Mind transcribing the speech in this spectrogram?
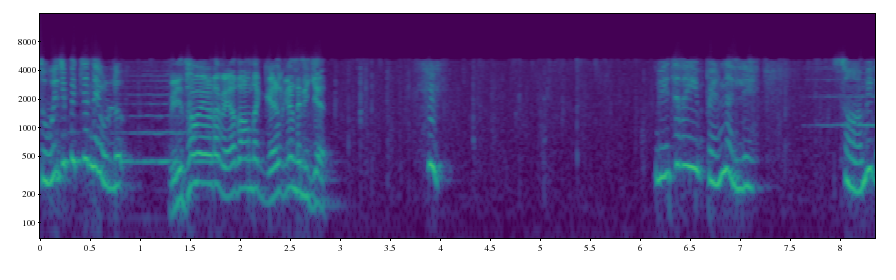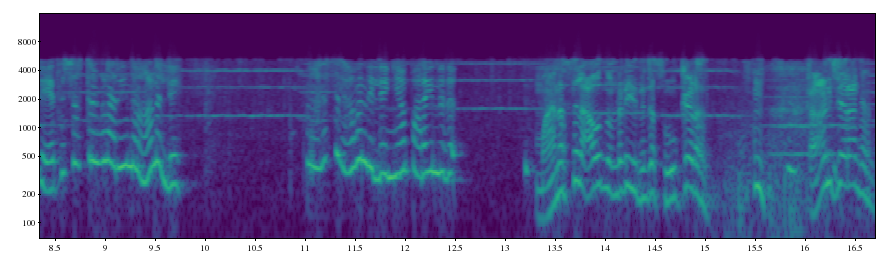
സൂചിപ്പിച്ചെന്നേ ഉള്ളൂ. വിധവയുടെ വേദാന്തം കേൾക്കണ്ടെനിക്ക്. വിധവയും പെണ്ണല്ലേ? സ്വാമി വേദശാസ്ത്രങ്ങൾ അറിയുന്ന ആളല്ലേ? മനസ്സിലാവുന്നില്ലേ ഞാൻ പറയുന്നത്? മനസ്സിലാവുന്നുണ്ടടി ഇതിന്റെ സൂക്കേട്. കാണിച്ചു തരാം ഞാൻ.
